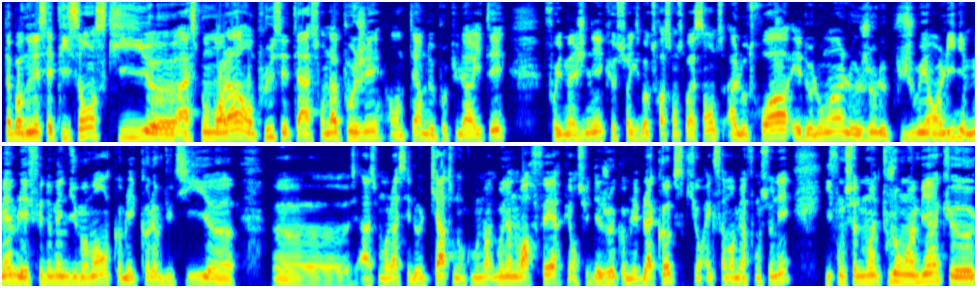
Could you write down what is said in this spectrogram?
d'abandonner cette licence qui à ce moment-là en plus était à son apogée en termes de popularité. Faut imaginer que sur Xbox 360 Halo 3 est de loin le jeu le plus joué en ligne, même les phénomènes du moment, comme les Call of Duty, euh, à ce moment-là c'est le 4, donc Modern Warfare, puis ensuite des jeux comme les Black Ops qui ont extrêmement bien fonctionné, ils fonctionnent toujours moins bien que,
